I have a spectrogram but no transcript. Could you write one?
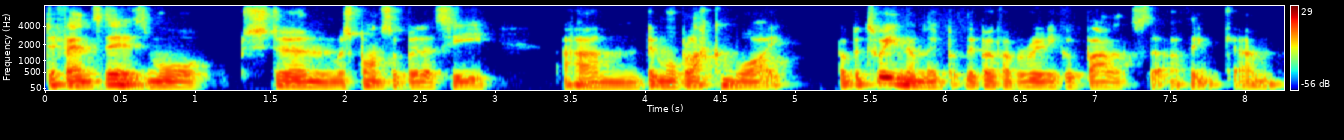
defense is more stern responsibility, um, a bit more black and white. But between them, they they both have a really good balance that I think um,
